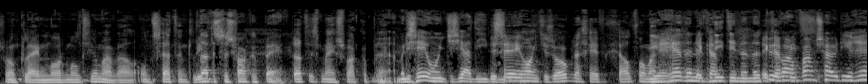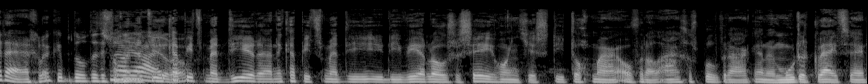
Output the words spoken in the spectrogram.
Zo'n klein mormeltje, maar wel ontzettend lief. Dat is de zwakke plek? Dat is mijn zwakke plek. Ja, maar die zeehondjes, ja... Die, die zeehondjes ook, daar geef ik geld voor. Maar die redden het niet in de natuur. Waarom, iets... waarom, zou je die redden eigenlijk? Ik bedoel, dat is toch nou een ja, natuur ik heb ook? iets met dieren en ik heb iets met die, die weerloze zeehondjes... die toch maar overal aangespoeld raken en hun moeder kwijt zijn.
